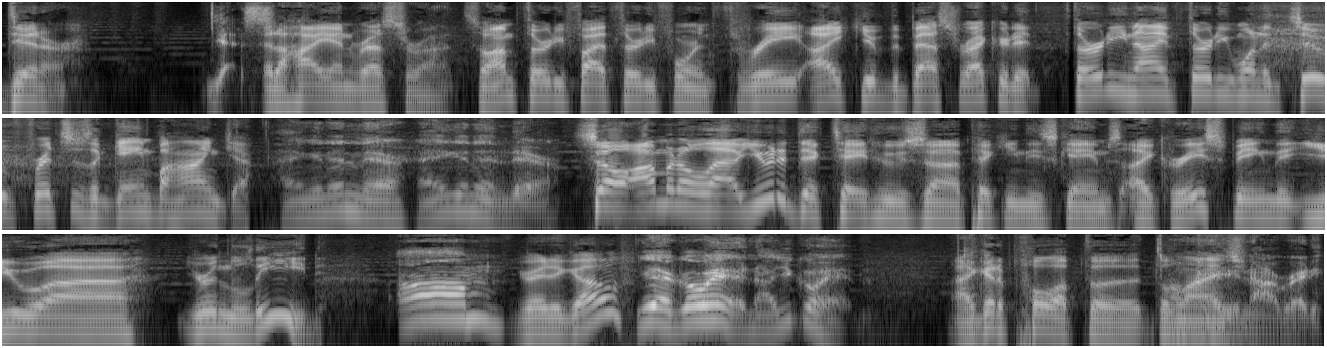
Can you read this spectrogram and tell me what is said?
dinner yes, at a high end restaurant. So I'm 35, 34, and three. Ike, you have the best record at 39, 31, and two. Fritz is a game behind you. hanging in there, hanging in there. So I'm going to allow you to dictate who's uh, picking these games, Ike Reese, being that you uh, you're in the lead. Um, You ready to go? yeah, go ahead. Now you go ahead. I got to pull up the the Okay, lines. you're not ready.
